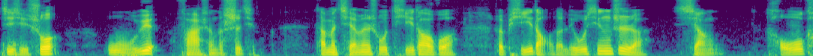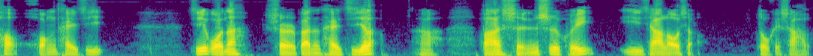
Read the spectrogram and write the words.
继续说五月发生的事情。咱们前文书提到过，说皮岛的刘兴志啊，想投靠皇太极，结果呢，事儿办得太急了啊，把沈世奎一家老小。都给杀了，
